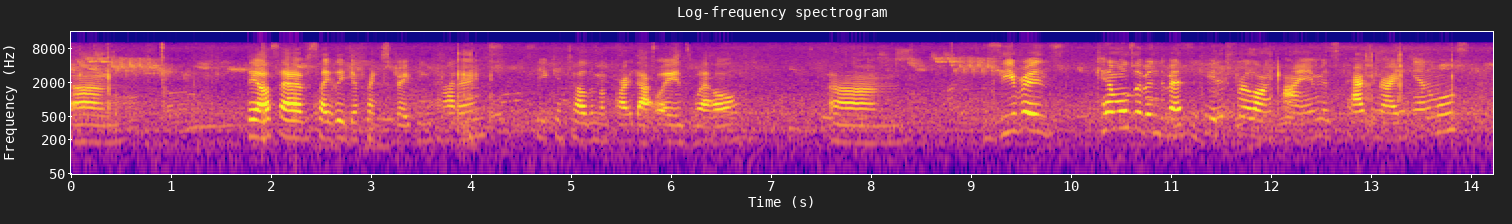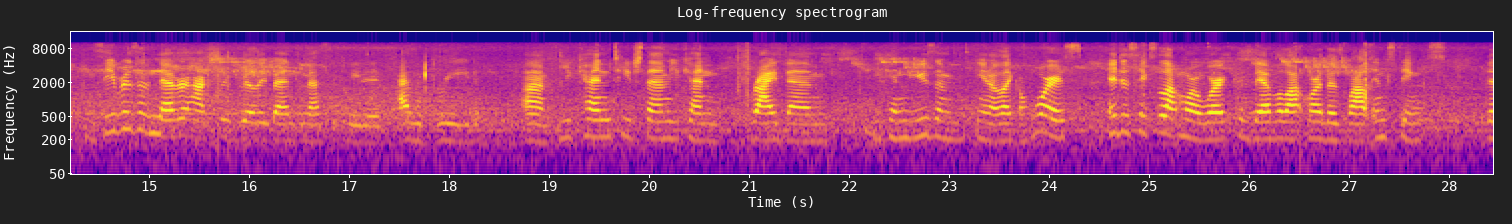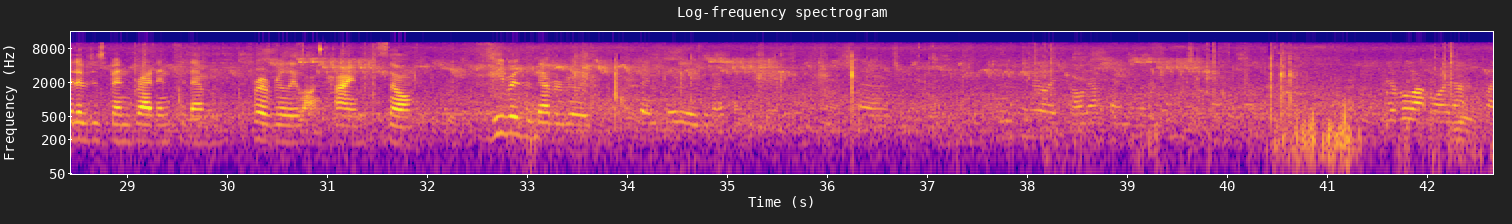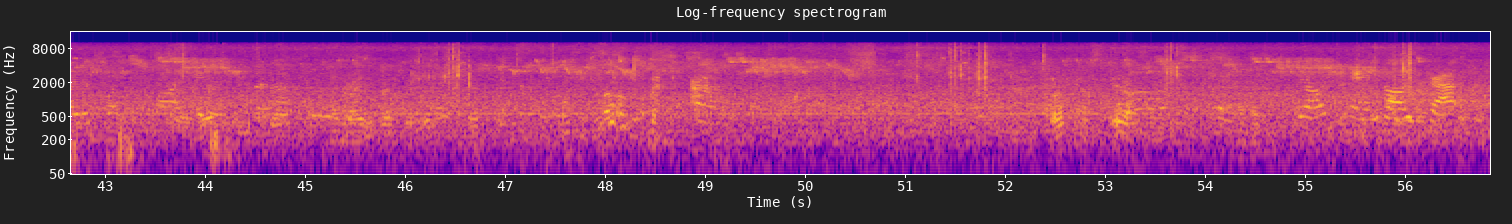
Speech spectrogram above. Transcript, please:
Um, they also have slightly different striping patterns, so you can tell them apart that way as well. Um, zebras, camels have been domesticated for a long time as pack and riding animals. Zebras have never actually really been domesticated as a breed. Um, you can teach them, you can ride them, you can use them, you know, like a horse. It just takes a lot more work because they have a lot more of those wild instincts that have just been bred into them for a really long time. So zebras have never really been totally domesticated. Um, you can really tell that by the they have a lot more of that spider Yeah. Grass.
